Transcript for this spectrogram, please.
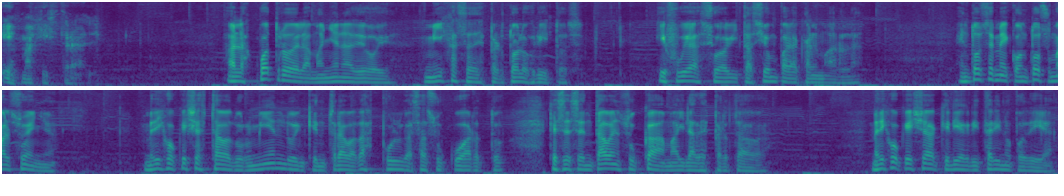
es magistral. A las 4 de la mañana de hoy, mi hija se despertó a los gritos y fui a su habitación para calmarla. Entonces me contó su mal sueño. Me dijo que ella estaba durmiendo en que entraba das pulgas a su cuarto, que se sentaba en su cama y la despertaba. Me dijo que ella quería gritar y no podía,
